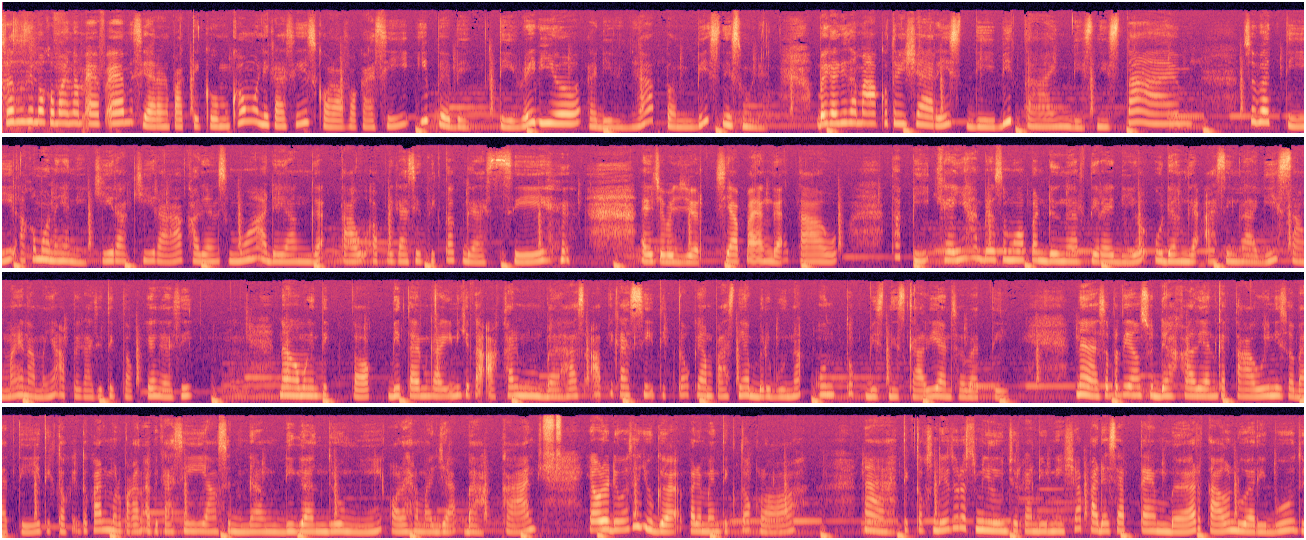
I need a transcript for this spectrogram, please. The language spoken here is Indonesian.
105,6 FM siaran praktikum komunikasi sekolah vokasi IPB di radio radionya pembisnis muda. Baik lagi sama aku Trisharis di Beat Time Business Time. Sobat T, aku mau nanya nih, kira-kira kalian semua ada yang nggak tahu aplikasi TikTok gak sih? Ayo coba jujur, siapa yang nggak tahu? Tapi kayaknya hampir semua pendengar di radio udah nggak asing lagi sama yang namanya aplikasi TikTok, ya nggak sih? Nah ngomongin TikTok, di time kali ini kita akan membahas aplikasi TikTok yang pastinya berguna untuk bisnis kalian Sobati Nah seperti yang sudah kalian ketahui nih Sobati TikTok itu kan merupakan aplikasi yang sedang digandrungi oleh remaja Bahkan yang udah dewasa juga pada main TikTok loh Nah, TikTok sendiri itu resmi diluncurkan di Indonesia pada September tahun 2017,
